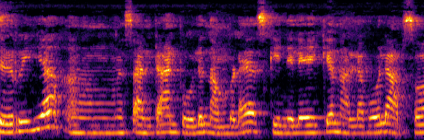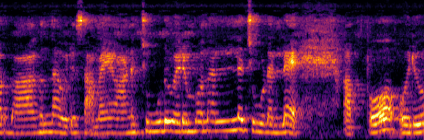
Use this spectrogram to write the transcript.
ചെറിയ സൺ ടാൻ പോലും നമ്മുടെ സ്കിന്നിലേക്ക് നല്ലപോലെ അബ്സോർബ് ആകുന്ന ഒരു സമയമാണ്. ചൂട് വരുമ്പോൾ നല്ല ചൂടല്ലേ? അപ്പോൾ ഒരു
